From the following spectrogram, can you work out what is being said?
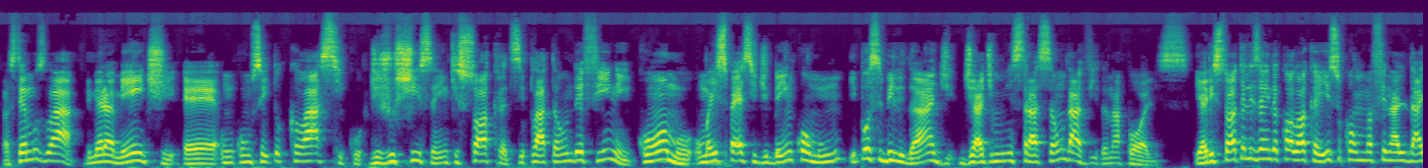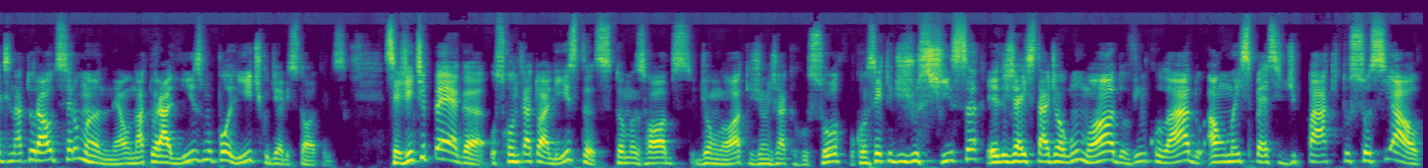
Nós temos lá, primeiramente, é, um conceito clássico de justiça em que Sócrates e Platão definem como uma espécie de bem comum e possibilidade de administração da vida na polis. E Aristóteles ainda coloca isso como uma finalidade natural do ser humano, né? o naturalismo político de Aristóteles. Se a gente pega os contratualistas, Thomas Hobbes, John Locke, Jean-Jacques Rousseau, o conceito de justiça, ele já está de algum modo vinculado a uma espécie de pacto social,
